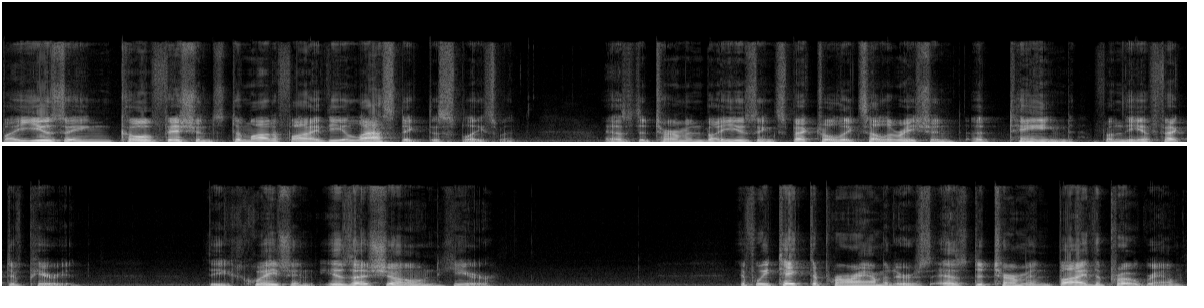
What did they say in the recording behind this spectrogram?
by using coefficients to modify the elastic displacement, as determined by using spectral acceleration obtained from the effective period. The equation is as shown here. If we take the parameters as determined by the program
